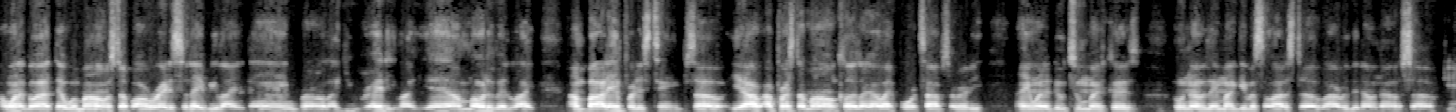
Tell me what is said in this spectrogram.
I want to go out there with my own stuff already. So they be like, dang, bro, like you ready? Like, yeah, I'm motivated. Like, I'm bought in for this team. So yeah, I, I pressed up my own clothes. I got like four tops already. I ain't want to do too much because who knows? They might give us a lot of stuff. I really don't know. So yeah.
